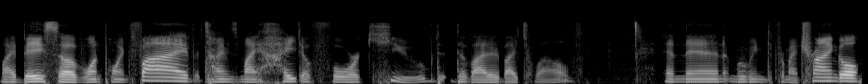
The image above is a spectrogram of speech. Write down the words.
my base of 1.5 times my height of 4 cubed divided by 12. And then moving for my triangle,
